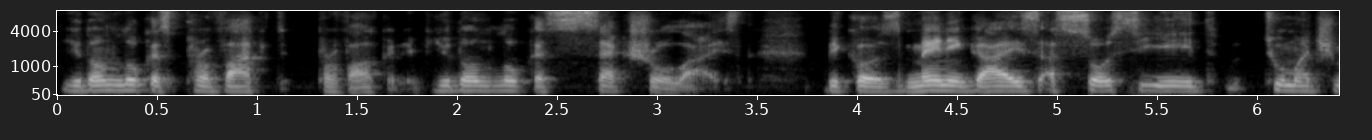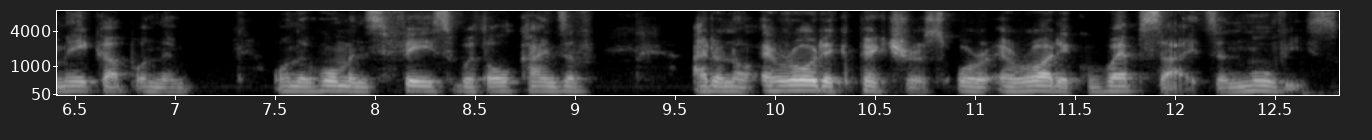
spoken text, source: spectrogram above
you don't look as provoc- provocative you don't look as sexualized because many guys associate too much makeup on the on a woman's face with all kinds of i don't know erotic pictures or erotic websites and movies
